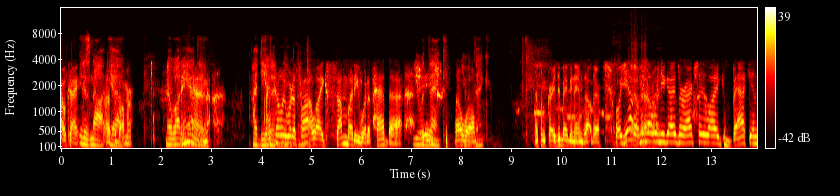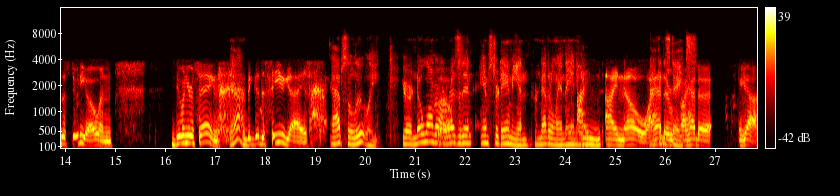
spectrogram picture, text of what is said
Okay, It is not. that's yeah. a bummer. Nobody Man, had the idea. I totally would have thought energy. like somebody would have had that. You would think. Oh, you well. would think. There's some crazy baby names out there. Well, yeah, Yeah, let me that know when you guys are actually like back in the studio and doing your thing. Yeah, It'd be good to see you guys. absolutely. You're no longer our Well. resident Amsterdamian or Netherlandian. I I know. I had in the to. States. I had to. Yeah,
